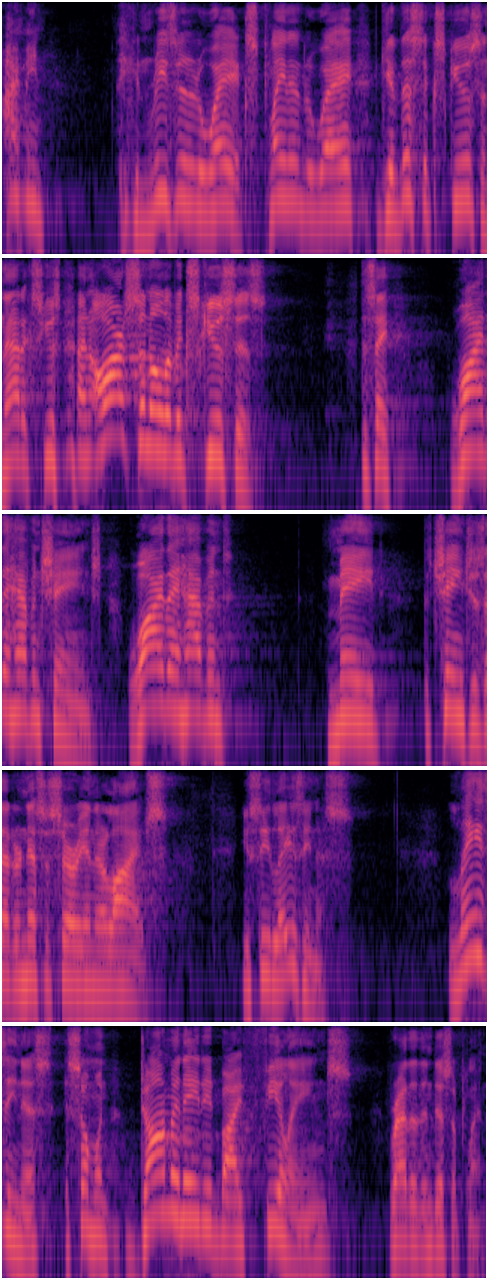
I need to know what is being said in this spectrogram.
I mean, they can reason it away, explain it away, give this excuse and that excuse, an arsenal of excuses to say why they haven't changed, why they haven't made the changes that are necessary in their lives. You see, laziness. Laziness is someone dominated by feelings rather than discipline.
